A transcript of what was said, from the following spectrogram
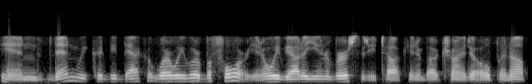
and then we could be back at where we were before. You know, we've got a university talking about trying to open up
